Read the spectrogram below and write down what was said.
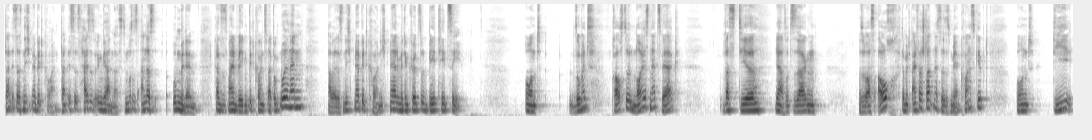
dann ist das nicht mehr Bitcoin. Dann ist es, heißt es irgendwie anders. Du musst es anders umbenennen. Du kannst es meinetwegen Bitcoin 2.0 nennen, aber es ist nicht mehr Bitcoin, nicht mehr mit dem Kürzel BTC. Und somit brauchst du ein neues Netzwerk, was dir ja sozusagen, also was auch damit einverstanden ist, dass es mehr Coins gibt und die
